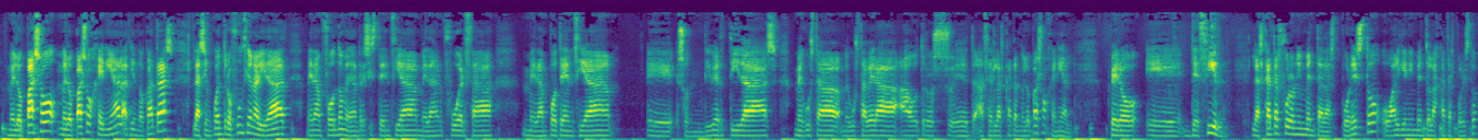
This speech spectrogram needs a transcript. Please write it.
Me lo paso me lo paso genial haciendo catas las encuentro funcionalidad me dan fondo me dan resistencia me dan fuerza me dan potencia eh, son divertidas, me gusta, me gusta ver a, otros eh, hacer las catas, me lo paso genial. Pero eh, decir las catas fueron inventadas por esto o alguien inventó las catas por esto,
